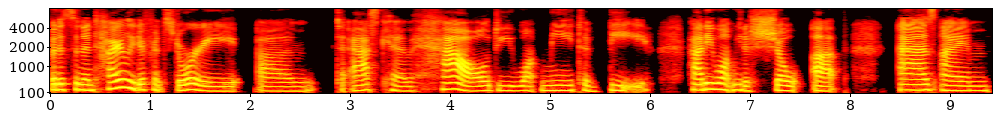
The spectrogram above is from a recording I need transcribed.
but it's an entirely different story um, to ask him how do you want me to be how do you want me to show up as I'm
